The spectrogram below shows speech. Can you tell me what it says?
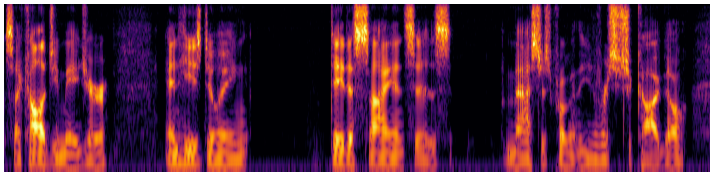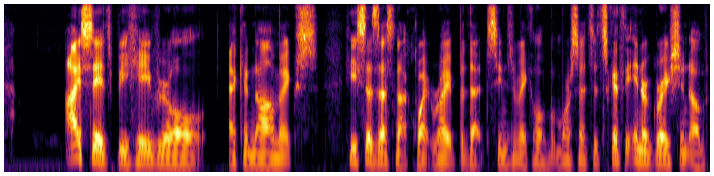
psychology major, and he's doing data sciences master's program at the University of Chicago. I say it's behavioral economics he says that's not quite right, but that seems to make a little bit more sense. It's got the integration of,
